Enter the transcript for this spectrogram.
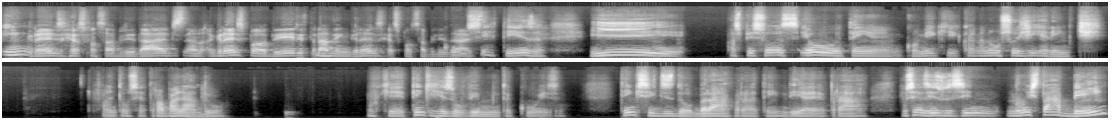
Em- Grandes responsabilidades, ah, grandes poderes trazem grandes Com responsabilidades. certeza. E as pessoas, eu tenho comigo que, cara, não sou gerente. Fala, então você é trabalhador. Porque tem que resolver muita coisa. Tem que se desdobrar para atender, para você às vezes você não está bem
